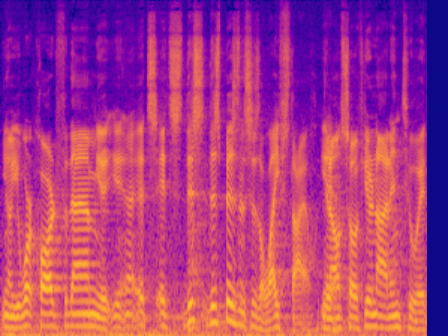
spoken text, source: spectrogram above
You know, you work hard for them. You, you it's it's this this business is a lifestyle. You Yeah. know, so if you're not into it,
